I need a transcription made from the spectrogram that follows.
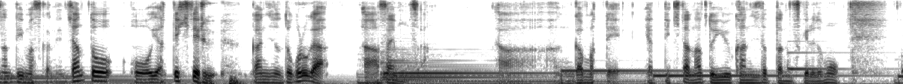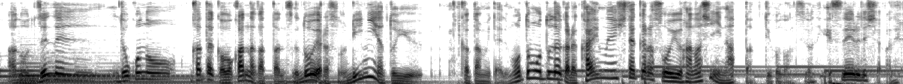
何て言いますかね、ちゃんとやってきてる感じのところが、あサイモンさんあ頑張ってやってきたなという感じだったんですけれどもあの全然どこの方か分かんなかったんですがどうやらそのリニアという方みたいでもともとだから解明したからそういう話になったっていうことなんですよね。SL でしたかね。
